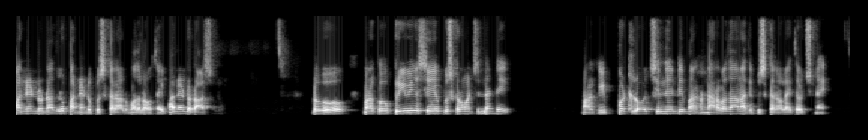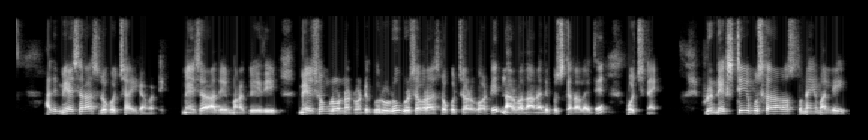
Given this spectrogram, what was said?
పన్నెండు నదులు పన్నెండు పుష్కరాలు మొదలవుతాయి. పన్నెండు రాశులు. ఇప్పుడు మనకు ప్రీవియస్ ఏ పుష్కరం వచ్చిందండి? మనకు ఇప్పట్లో వచ్చింది ఏంటి మనకు నర్మదా నది పుష్కరాలు అయితే వచ్చినాయి. అది మేషరాశిలోకి వచ్చాయి కాబట్టి. మేష అది మనకు ఇది మేషంలో ఉన్నటువంటి గురుడు వృషభ రాశిలోకి వచ్చాడు కాబట్టి నర్మదా నది పుష్కరాలు అయితే వచ్చినాయి. ఇప్పుడు నెక్స్ట్ ఏ పుష్కరాలు వస్తున్నాయి మళ్ళీ?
